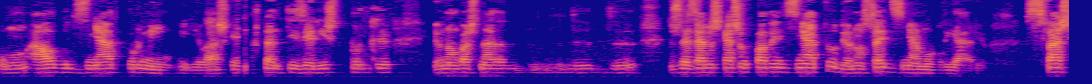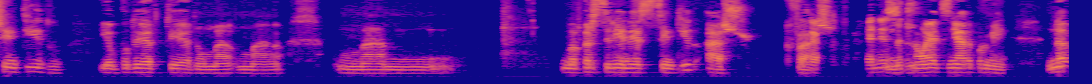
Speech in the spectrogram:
um, algo desenhado por mim. E eu acho que é importante dizer isto porque eu não gosto nada de, de, dos designers que acham que podem desenhar tudo. Eu não sei desenhar mobiliário. Se faz sentido eu poder ter uma, uma, uma, uma parceria nesse sentido, acho que faz. É. Mas não é desenhada por mim. Na,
